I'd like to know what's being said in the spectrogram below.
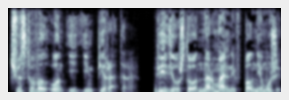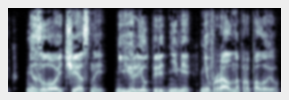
Чувствовал он и императора. Видел, что нормальный вполне мужик. Не злой, честный, не юлил перед ними, не врал напропалую.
